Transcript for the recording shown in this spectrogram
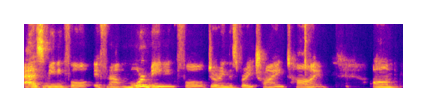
as meaningful, if not more meaningful, during this very trying time. Um,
